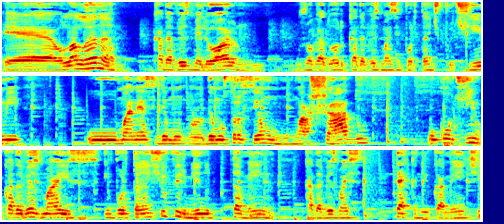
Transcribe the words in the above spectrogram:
É, o Lalana, cada vez melhor, jogador cada vez mais importante para o time. O Mané se demonstrou ser um, um achado. O Coutinho, cada vez mais importante. E o Firmino também, cada vez mais tecnicamente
